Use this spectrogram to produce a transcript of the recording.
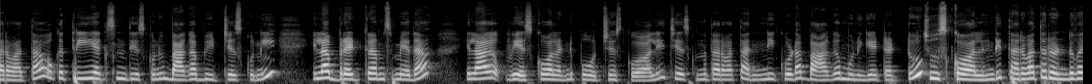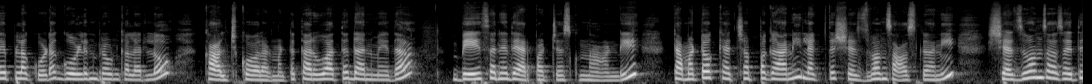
తర్వాత ఒక త్రీ ఎగ్స్ని తీసుకుని బాగా బీట్ చేసుకుని ఇలా బ్రెడ్ క్రమ్స్ మీద ఇలా వేసుకోవాలండి. పోర్ చేసుకోవాలి. చేసుకున్న తర్వాత అన్నీ కూడా బాగా మునిగేటట్టు చూసుకోవాలండి. తర్వాత రెండు వైపులా కూడా గోల్డెన్ బ్రౌన్ కలర్లో కాల్చు కాల్చుకోవాలన్నమాట తర్వాత దాని మీద బేస్ అనేది ఏర్పాటు చేసుకుందామండి టమాటో కెచ్చప్ కానీ లేకపోతే షెజ్వాన్ సాస్ కానీ షెజ్వాన్ సాస్ అయితే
